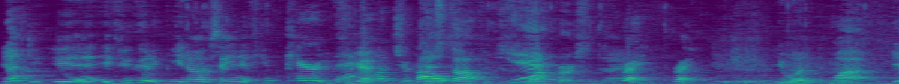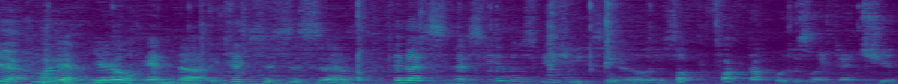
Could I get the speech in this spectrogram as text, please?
Yeah. You- you- If you could, you know what I'm saying? If you cared that you got much about. pissed off at just yeah, one person died. Right, right. You wouldn't want. Yeah. Yeah, you know, and uh, it's just, it's just uh, and that's that's the human species, you know. There's something fucked up with us like that shit.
